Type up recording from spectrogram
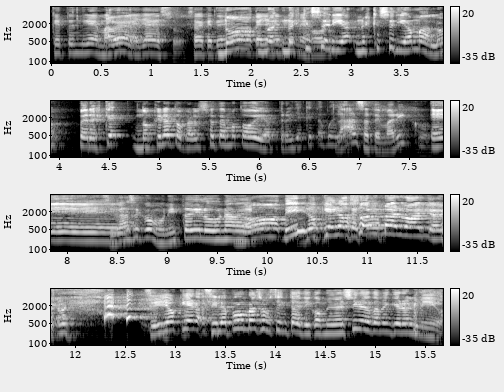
¿qué tendría de malo ver, que haya eso? O sea, ¿qué No, que haya no, no es que mejor? sería, no es que sería malo, pero es que no quería tocar ese tema todavía, pero ya que te puedes... Lánzate, marico. Eh, si vas a ser comunista, dilo una vez. No, mira, Yo quiero no que soy todo- malvaña. Si yo quiero, si le pongo un brazo sintético a mi vecino, yo también quiero el mío.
